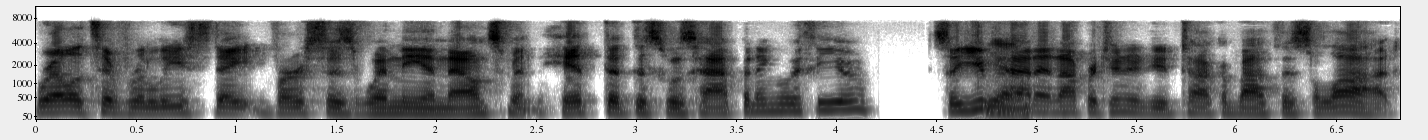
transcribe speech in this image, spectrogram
relative release date versus when the announcement hit that this was happening with you. So you've yeah. had an opportunity to talk about this a lot.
